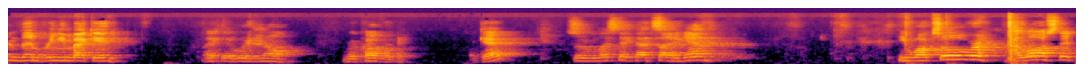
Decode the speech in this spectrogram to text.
and then bring him back in like the original recovery. Okay? So let's take that side again. He walks over. I lost it.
